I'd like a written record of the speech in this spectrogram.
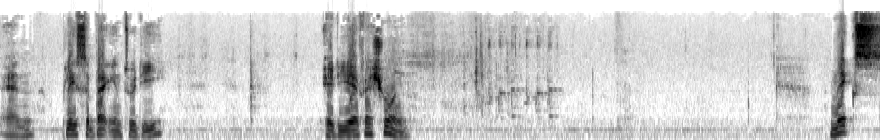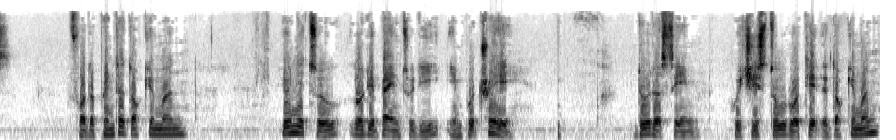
and place it back into the ADF as shown. Next, for the printed document, you need to load it back into the input tray. Do the same which is to rotate the document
